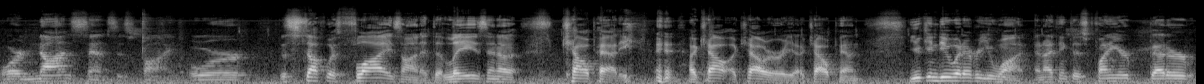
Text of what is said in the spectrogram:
or nonsense is fine, or the stuff with flies on it that lays in a cow patty, a cow, a cow area, a cow pen. You can do whatever you want, and I think there's funnier, better,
